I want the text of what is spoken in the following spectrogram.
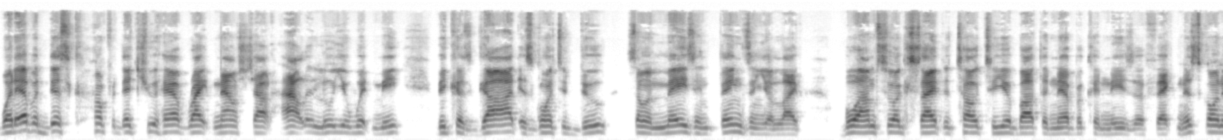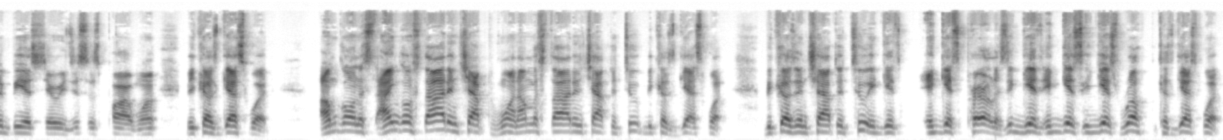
Whatever discomfort that you have right now, shout hallelujah with me because God is going to do some amazing things in your life. Boy, I'm so excited to talk to you about the Nebuchadnezzar effect. And it's going to be a series. This is part one because guess what? I'm going to I ain't going to start in chapter 1. I'm going to start in chapter 2 because guess what? Because in chapter 2 it gets it gets perilous. It gets it gets it gets rough because guess what?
